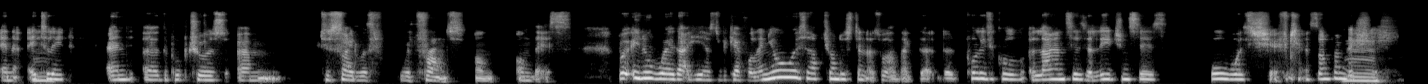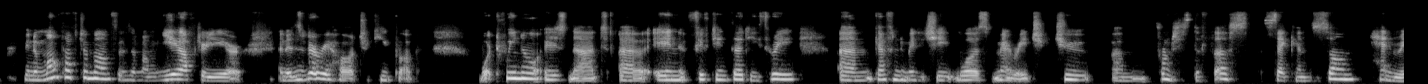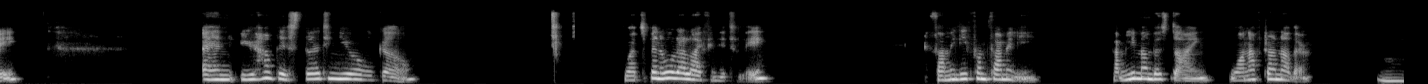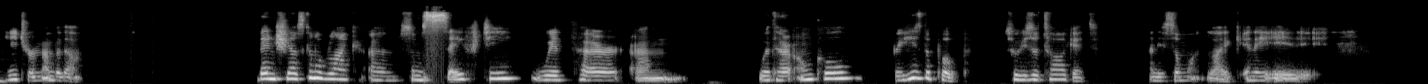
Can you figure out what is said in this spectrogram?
and Italy, mm. and uh, the Pope chose um, to side with with France on on this, but in a way that he has to be careful. And you always have to understand as well, like the the political alliances, allegiances always shift. and Sometimes mm. they shift, you know, month after month, and sometimes year after year, and it's very hard to keep up. What we know is that uh, in 1533, um, Catherine de' Medici was married to um, Francis I's second son, Henry. And you have this 13 year old girl who had spent all her life in Italy, family from family, family members dying one after another. Mm. You need to remember that. Then she has kind of like um, some safety with her um, with her uncle, but he's the Pope, so he's a target, and he's someone like and he,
